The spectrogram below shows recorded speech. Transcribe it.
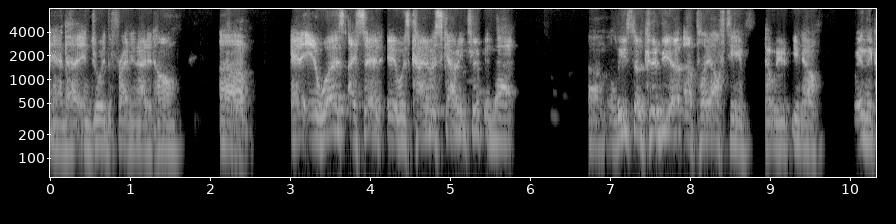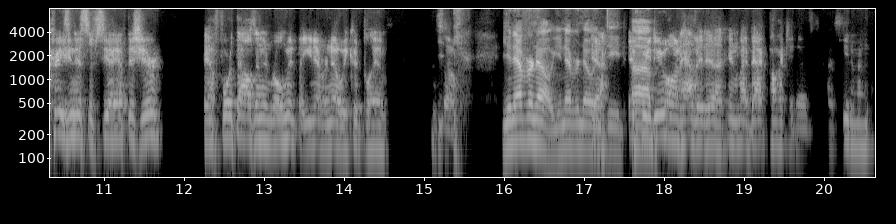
and uh, enjoyed the Friday night at home. Um, and it was, I said, it was kind of a scouting trip in that um, Aliso could be a, a, playoff team that we, you know, in the craziness of CIF this year, they have 4,000 enrollment, but you never know. We could play them. so you never know. You never know yeah, indeed. If um, we do, I'll have it uh, in my back pocket. I've seen them in,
